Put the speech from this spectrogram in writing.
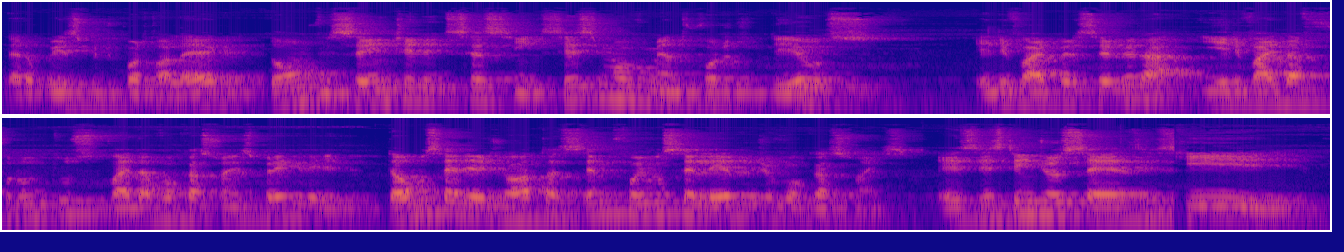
era o bispo de Porto Alegre, Dom Vicente ele disse assim, se esse movimento for de Deus, ele vai perseverar e ele vai dar frutos, vai dar vocações para a igreja. Então o CLJ sempre foi um celeiro de vocações. Existem dioceses que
